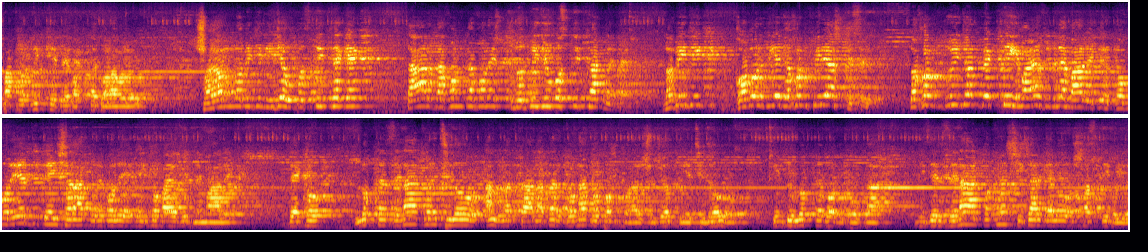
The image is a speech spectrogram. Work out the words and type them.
পাথর নিক্ষেপে হত্যা করা হলো। স্বয়ং নবীজি নিজে উপস্থিত থেকে তার দাফন কাফনে নবীজি উপস্থিত থাকলেন। নবীজি কবর দিয়ে যখন ফিরে আসতেছে, তখন দুইজন ব্যক্তি মায়াজিবনে মালিকের কবরের দিকে ইশারা করে বলে, এই তো মায়াজিবনে মালিক, দেখো, লোকটা জেনা করেছিল, আল্লাহ তাআলা তার গোনা গোপন করার সুযোগ দিয়েছিল, কিন্তু লোকটা বড় বোকা। নিজের জেনার কথা স্বীকার গেল, শাস্তি হইল,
